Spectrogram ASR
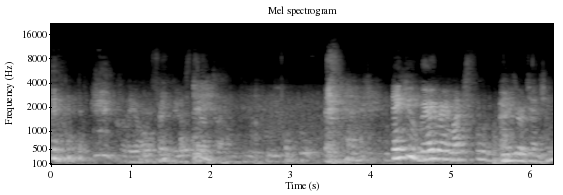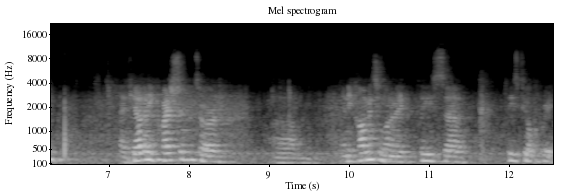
they always try to do is stay time. Thank you very, very much for your attention. If you have any questions or um, any comments you want to make, please, uh, please feel free.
